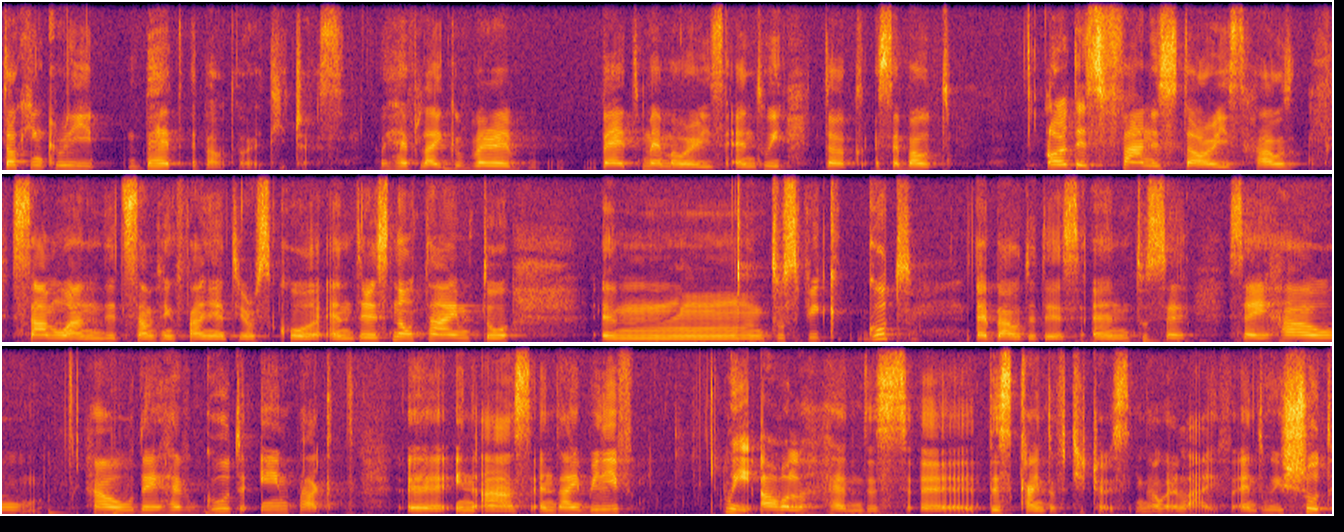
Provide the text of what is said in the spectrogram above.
talking really bad about our teachers. We have like very bad memories, and we talk about all these funny stories, how someone did something funny at your school, and there is no time to um, to speak good about this and to say, say how, how they have good impact uh, in us. And I believe we all have this, uh, this kind of teachers in our life and we should,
